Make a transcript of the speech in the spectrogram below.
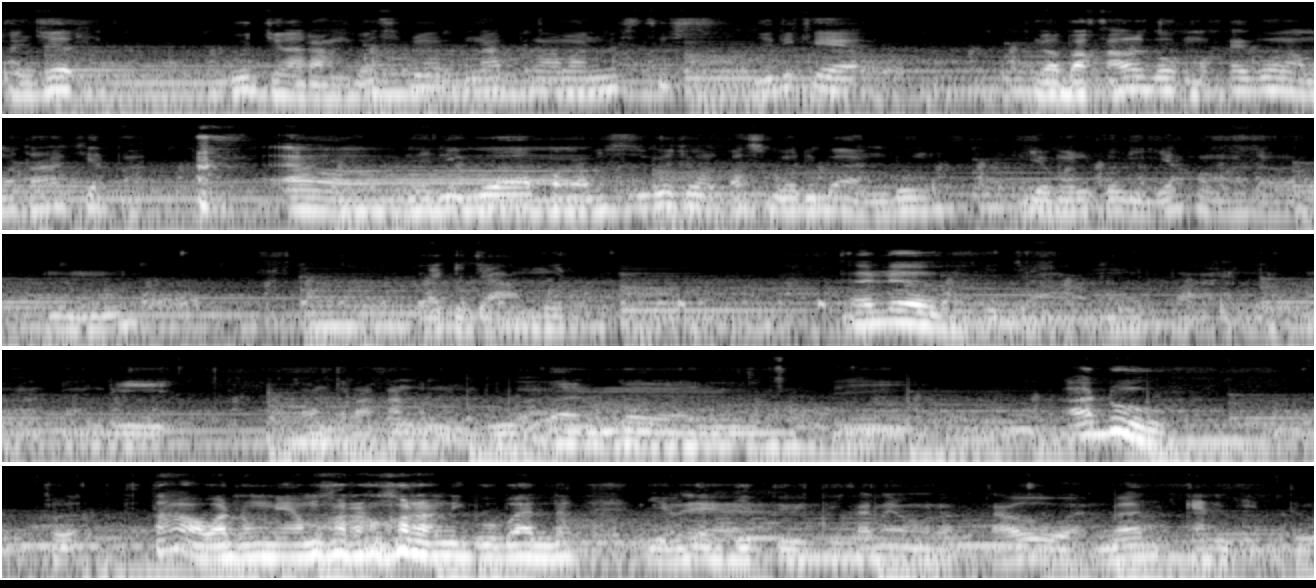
anjir gue jarang banget sebenarnya pernah pengalaman mistis jadi kayak nggak bakal gue makanya gue nggak mau terakhir pak Oh. jadi gue pengalaman mistis gue cuma pas gue di Bandung zaman kuliah kalau nggak salah Hmm. lagi jamur Pak. Aduh. lagi jamur pak enak banget kan di kontrakan temen gue Bandung. di aduh ke- ketahuan dong nih sama orang-orang nih gue bandel ya udah Ya, gitu itu Kan emang udah ketahuan, Ban. kan gitu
